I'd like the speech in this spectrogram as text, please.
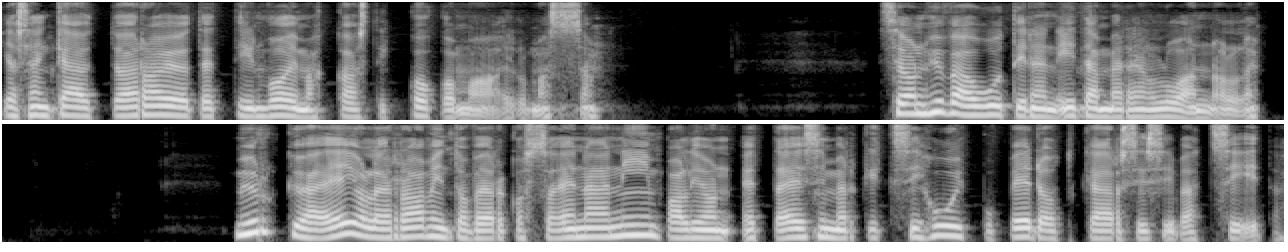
ja sen käyttöä rajoitettiin voimakkaasti koko maailmassa. Se on hyvä uutinen Itämeren luonnolle. Myrkkyä ei ole ravintoverkossa enää niin paljon, että esimerkiksi huippupedot kärsisivät siitä.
